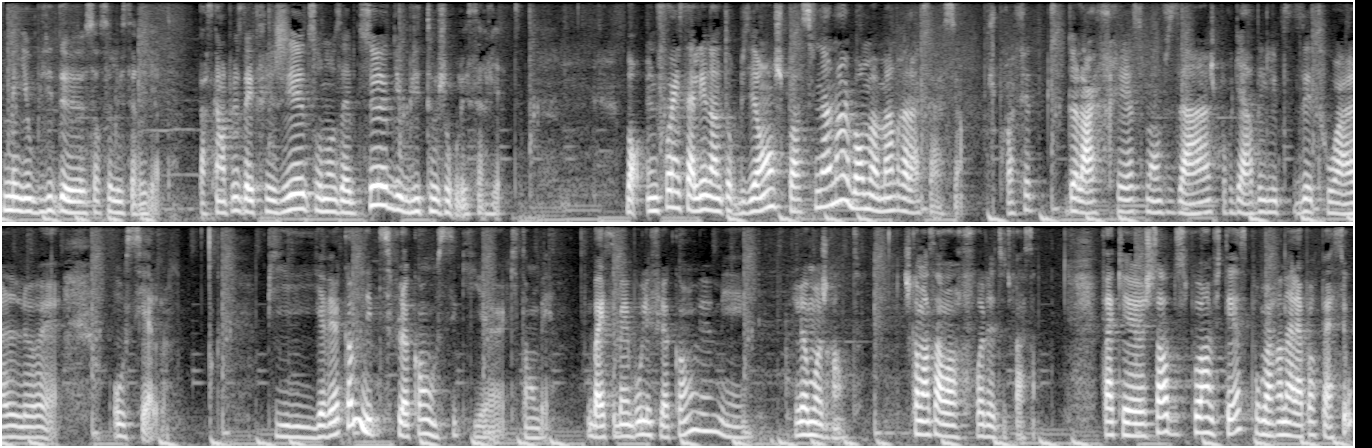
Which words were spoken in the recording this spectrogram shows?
mais il oublie de sortir les serviettes. Parce qu'en plus d'être rigide sur nos habitudes, il oublie toujours les serviettes. Bon, une fois installée dans le tourbillon, je passe finalement un bon moment de relaxation. Je profite de l'air frais sur mon visage pour regarder les petites étoiles euh, au ciel. Puis il y avait comme des petits flocons aussi qui, euh, tombaient. Ben, c'est bien beau les flocons, mais là, moi, je rentre. Je commence à avoir froid de toute façon. Fait que je sors du spa en vitesse pour me rendre à la porte patio.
